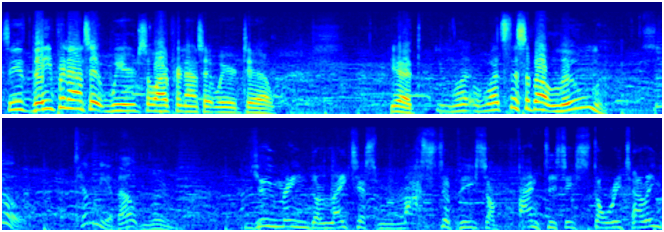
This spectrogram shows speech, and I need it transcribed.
See, they pronounce it weird, so I pronounce it weird too. Yeah, t- what, what's this about Loom? So, tell me about Loom. You mean the latest masterpiece of fantasy storytelling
